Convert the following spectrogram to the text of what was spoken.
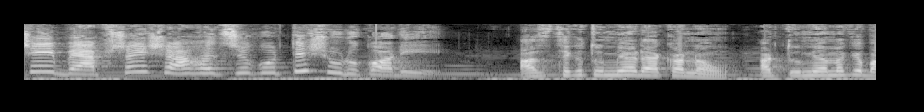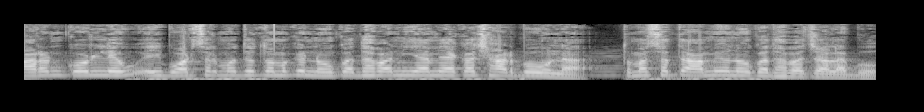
সেই ব্যবসায় সাহায্য করতে শুরু করে। আজ থেকে তুমি আর একা নাও আর তুমি আমাকে বারণ করলেও এই বর্ষার মধ্যে তোমাকে নৌকা ধাবা নিয়ে আমি একা ছাড়বো না। তোমার সাথে আমিও নৌকা ধাবা চালাবো।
